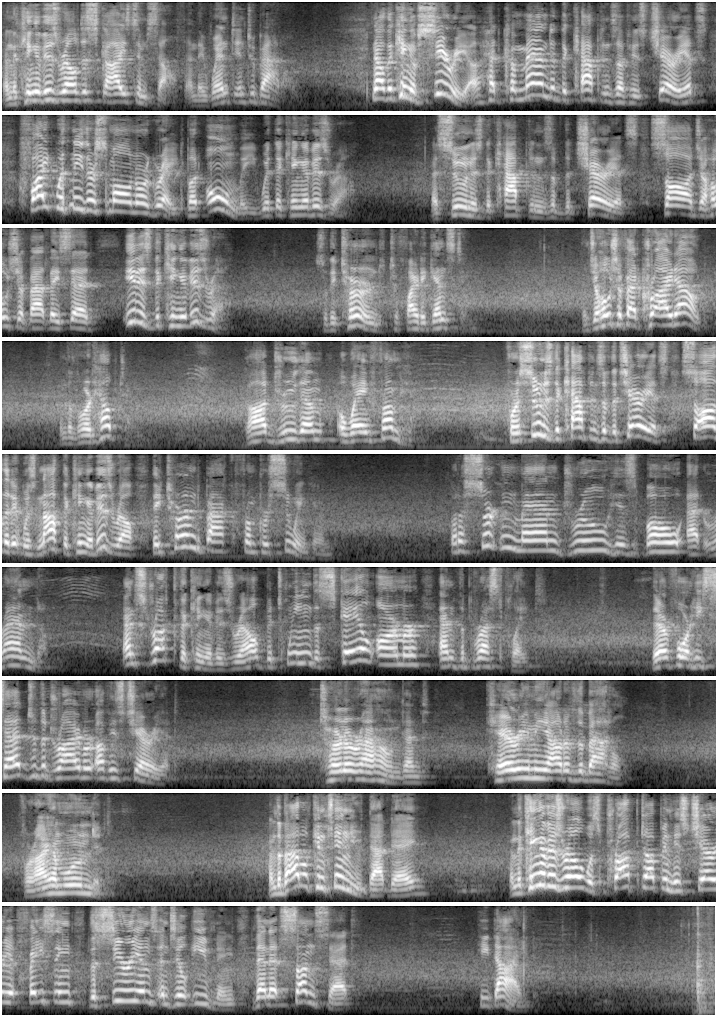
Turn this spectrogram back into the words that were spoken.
And the king of Israel disguised himself, and they went into battle. Now the king of Syria had commanded the captains of his chariots, Fight with neither small nor great, but only with the king of Israel. As soon as the captains of the chariots saw Jehoshaphat, they said, It is the king of Israel. So they turned to fight against him. And Jehoshaphat cried out, and the Lord helped him. God drew them away from him. For as soon as the captains of the chariots saw that it was not the king of Israel, they turned back from pursuing him. But a certain man drew his bow at random and struck the king of Israel between the scale armor and the breastplate. Therefore he said to the driver of his chariot, Turn around and carry me out of the battle, for I am wounded. And the battle continued that day. And the king of Israel was propped up in his chariot facing the Syrians until evening. Then at sunset, he died.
